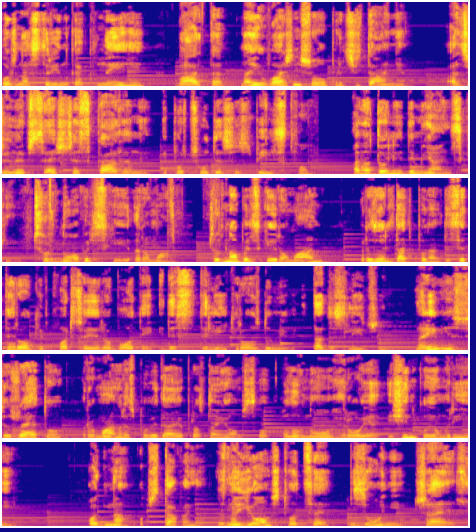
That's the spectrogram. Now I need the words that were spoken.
Кожна сторінка книги варта найуважнішого прочитання, адже не все ще сказане і почуте суспільством. Анатолій Дем'янський Чорнобильський роман. Чорнобильський роман результат понад 10 років творчої роботи і десятиліть роздумів та досліджень. На рівні сюжету роман розповідає про знайомство головного героя із жінкою мрії. Одна обставина знайомство це в зоні ЧАЕС.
